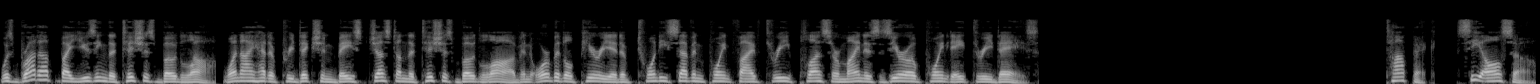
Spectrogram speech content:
was brought up by using the Titius-Bode law. 1I had a prediction based just on the Titius-Bode law of an orbital period of 27.53 plus or minus 0.83 days. Topic: See also.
